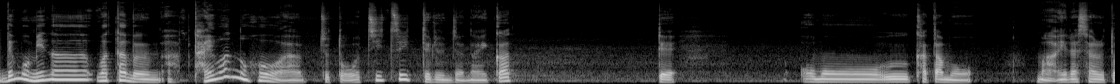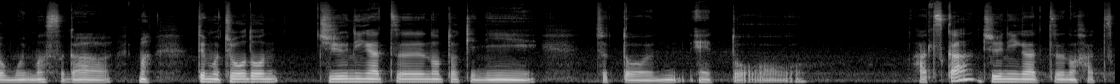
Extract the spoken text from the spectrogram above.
でもみんなは多分あ台湾の方はちょっと落ち着いてるんじゃないかって思う方もまあいらっしゃると思いますがまあでもちょうど12月の時にちょっとえっ、と20日？12月の20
